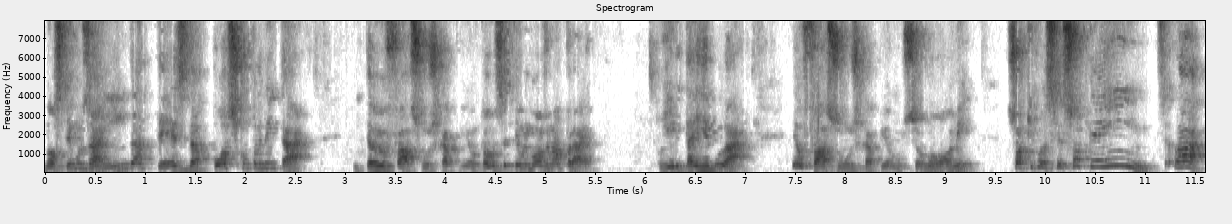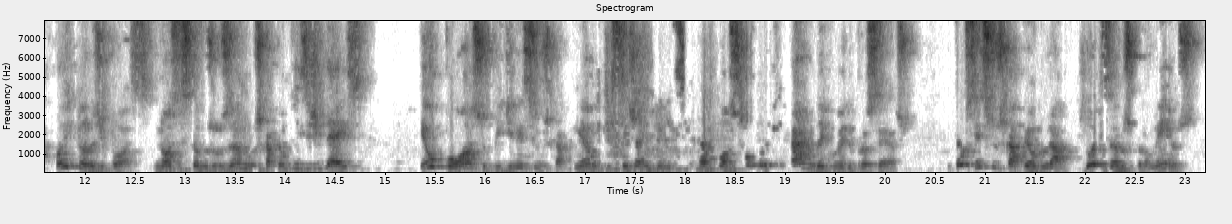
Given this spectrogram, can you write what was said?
nós temos ainda a tese da posse complementar. Então, eu faço uso de capião, então você tem um imóvel na praia, e ele está irregular. Eu faço um uso de capião no seu nome, só que você só tem, sei lá, oito anos de posse. Nós estamos usando um uso capião que exige 10. Eu posso pedir nesse uso capião que seja reconhecido a posse complementar no decorrer do processo. Então, se esse uso capião durar dois anos pelo menos,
